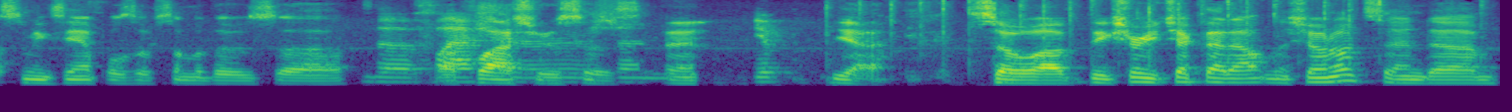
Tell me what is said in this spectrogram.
some examples of some of those uh, The flashers flashers. and- and- Yep. yeah. So uh, make sure you check that out in the show notes. And um,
